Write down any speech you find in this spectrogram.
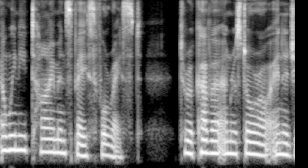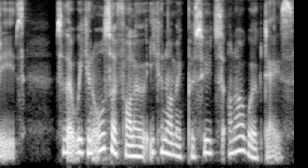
And we need time and space for rest, to recover and restore our energies, so that we can also follow economic pursuits on our workdays.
